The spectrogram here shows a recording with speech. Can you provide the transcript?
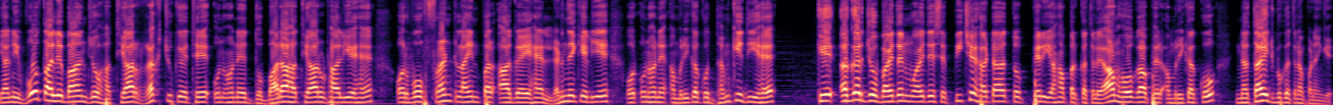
यानी वो तालिबान जो हथियार रख चुके थे, उन्होंने दोबारा हथियार उठा लिए हैं और वो फ्रंट लाइन पर आ गए हैं लड़ने के लिए और उन्होंने अमेरिका को धमकी दी है। कि अगर जो बाइडन मुआदे से पीछे हटा तो फिर यहाँ पर कत्लेआम होगा, फिर अमेरिका को नतज भुगतना पड़ेंगे।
